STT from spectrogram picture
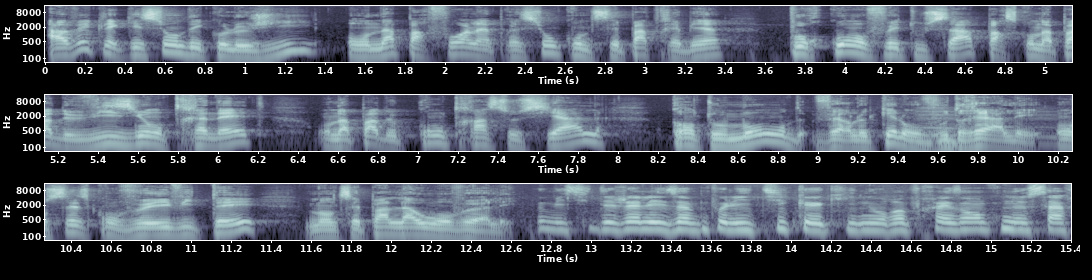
Avec la question d'écologie, on a parfois l'impression qu'on ne sait pas très bien pourquoi on fait tout ça Parce qu'on n'a pas de vision très nette, on n'a pas de contrat social quant au monde vers lequel on mmh. voudrait aller. On sait ce qu'on veut éviter, mais on ne sait pas là où on veut aller. Mais si déjà les hommes politiques qui nous représentent ne savent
